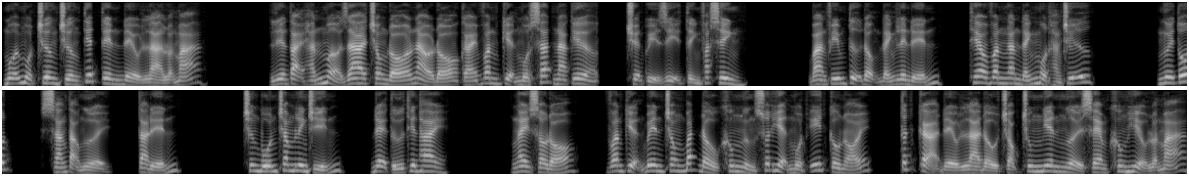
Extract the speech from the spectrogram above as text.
mỗi một chương chương tiết tên đều là loạn mã. Liên tại hắn mở ra trong đó nào đó cái văn kiện một sát na kia, chuyện quỷ dị tình phát sinh. Bàn phím tự động đánh lên đến, theo văn ngăn đánh một hàng chữ. Ngươi tốt, sáng tạo người, ta đến. Chương 409, đệ tứ thiên hai. Ngay sau đó, văn kiện bên trong bắt đầu không ngừng xuất hiện một ít câu nói, tất cả đều là đầu chọc trung niên người xem không hiểu loạn mã,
